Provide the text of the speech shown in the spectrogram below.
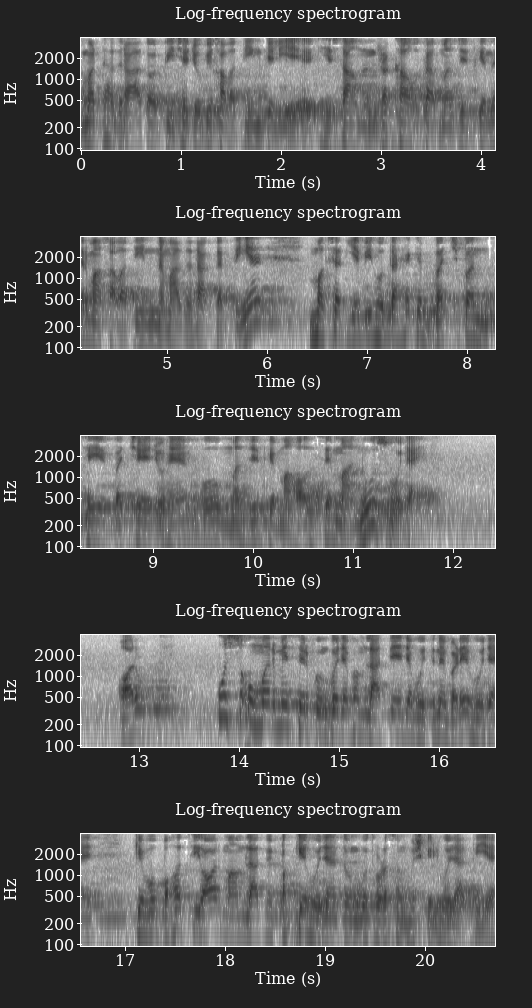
مرد حضرات اور پیچھے جو بھی خواتین کے لیے حصہ انہوں نے رکھا ہوتا ہے مسجد کے اندر، وہاں خواتین نماز ادا کرتی ہیں۔ مقصد یہ بھی ہوتا ہے کہ بچپن سے بچے جو ہیں، وہ مسجد کے ماحول سے مانوس ہو جائیں۔ اور اس عمر میں صرف ان کو جب ہم لاتے ہیں، جب وہ اتنے بڑے ہو جائیں کہ وہ بہت سی اور معاملات میں پکے ہو جائیں، تو ان کو تھوڑا سا مشکل ہو جاتی ہے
